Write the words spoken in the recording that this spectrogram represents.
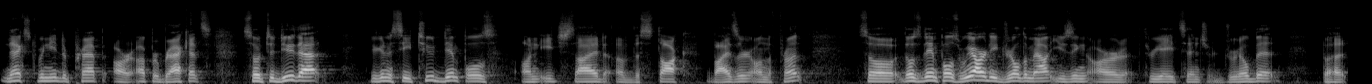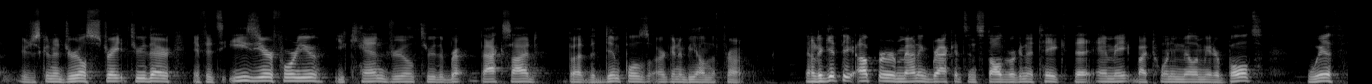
Next, we need to prep our upper brackets. So to do that, you're going to see two dimples on each side of the stock visor on the front. So those dimples, we already drilled them out using our 3 8 inch drill bit, but you're just gonna drill straight through there. If it's easier for you, you can drill through the backside, but the dimples are gonna be on the front. Now to get the upper mounting brackets installed, we're gonna take the M8 by 20 millimeter bolts with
